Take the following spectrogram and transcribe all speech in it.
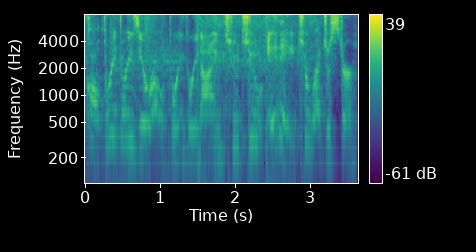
Call 330 339 2288 to register.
